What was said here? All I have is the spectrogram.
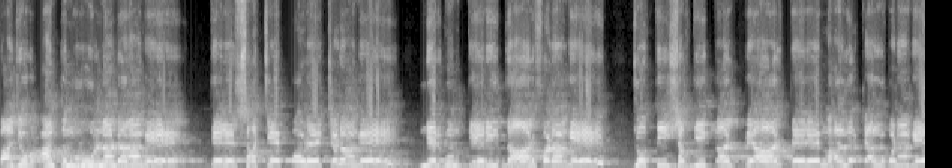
ਕਲਯੁਗ ਅੰਤ ਮੂਲ ਨਾ ਡਰਾਂਗੇ, ਤੇਰੇ ਸਾਚੇ ਪੌੜੇ ਚੜਾਂਗੇ, ਨਿਰਗੁਣ ਤੇਰੀ ਧਾਰ ਫੜਾਂਗੇ, ਜੋਤੀ ਸ਼ਬਦੀ ਕਰ ਪਿਆਰ ਤੇਰੇ ਮਹਲ ਟਲ ਬਣਾਂਗੇ।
